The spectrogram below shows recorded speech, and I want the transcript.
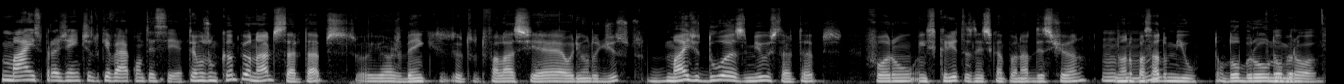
mais para a gente do que vai acontecer? Temos um campeonato de startups, o Yours Bank, tu, falasse, é oriundo disto. Mais de duas mil startups foram inscritas nesse campeonato deste ano. Uhum. No ano uhum. passado, mil. Então, dobrou o dobrou. número.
